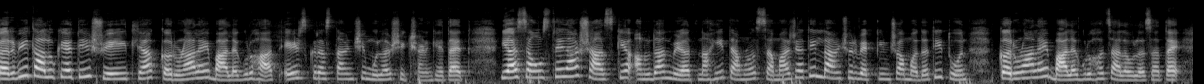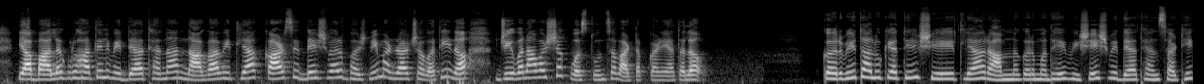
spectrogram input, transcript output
करवी तालुक्यातील श्रे इथल्या करुणालय बालगृहात एड्सग्रस्तांची मुलं शिक्षण घेत आहेत. या संस्थेला शासकीय अनुदान मिळत नाही त्यामुळे समाजातील दानशूर व्यक्तींच्या मदतीतून करुणालय बालगृह चालवलं जात आहे. या बालगृहातील विद्यार्थ्यांना नागाव इथल्या काळसिद्धेश्वर भजनी मंडळाच्या वतीनं जीवनावश्यक वस्तूंचं वाटप करण्यात आलं. कर्वे तालुक्यातील शिये इथल्या रामनगरमध्ये विशेष विद्यार्थ्यांसाठी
